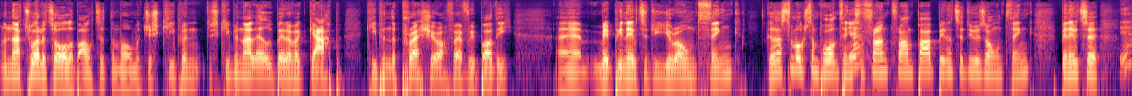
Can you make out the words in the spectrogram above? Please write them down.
And that's what it's all about at the moment. Just keeping, just keeping that little bit of a gap, keeping the pressure off everybody, um, being able to do your own thing because that's the most important thing yeah. for Frank Lampard, being able to do his own thing, being able to yeah.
